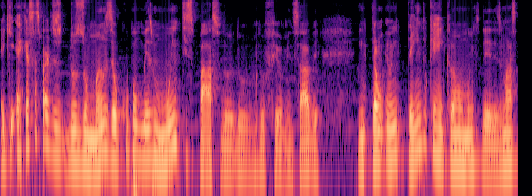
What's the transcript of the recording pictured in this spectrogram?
É que, é que essas partes dos humanos ocupam mesmo muito espaço do, do, do filme, sabe? Então eu entendo quem reclama muito deles, mas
